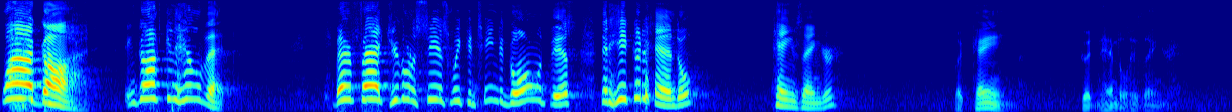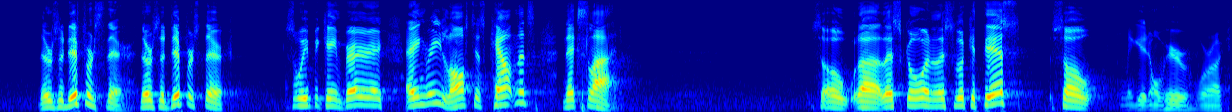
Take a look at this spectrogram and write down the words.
Why, God? And God can handle that. Matter of fact, you're going to see as we continue to go on with this that He could handle Cain's anger, but Cain couldn't handle his anger. There's a difference there. There's a difference there. So he became very angry, lost his countenance. Next slide. So uh, let's go and let's look at this. So let me get over here where I can.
